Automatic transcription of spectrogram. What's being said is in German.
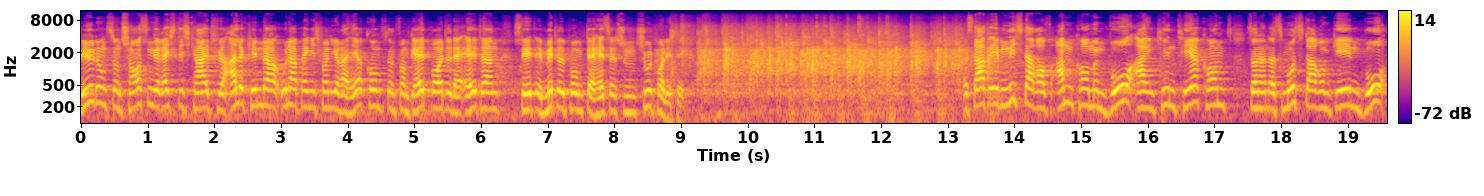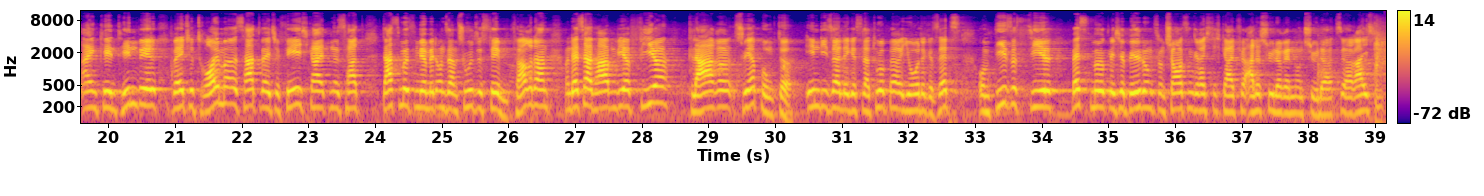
Bildungs- und Chancengerechtigkeit für alle Kinder, unabhängig von ihrer Herkunft und vom Geldbeutel der Eltern, steht im Mittelpunkt der hessischen Schulpolitik. Es darf eben nicht darauf ankommen, wo ein Kind herkommt, sondern es muss darum gehen, wo ein Kind hin will, welche Träume es hat, welche Fähigkeiten es hat. Das müssen wir mit unserem Schulsystem fördern. Und deshalb haben wir vier klare Schwerpunkte in dieser Legislaturperiode gesetzt, um dieses Ziel bestmögliche Bildungs- und Chancengerechtigkeit für alle Schülerinnen und Schüler zu erreichen.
